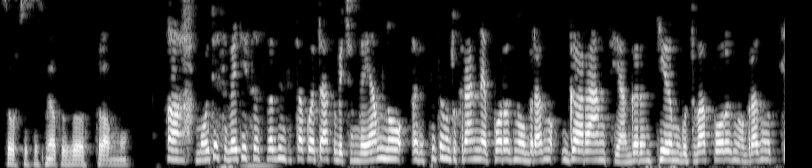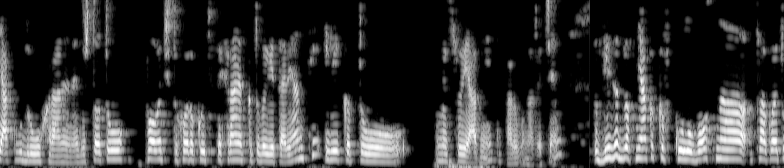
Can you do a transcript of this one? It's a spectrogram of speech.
все още се смята за странно. А, моите съвети са свързани с това, което аз обичам да ям, но растителното хранене е по-разнообразно. Гаранция, гарантирам го това, по-разнообразно от всяко друго хранене, защото повечето хора, които се хранят като вегетарианци или като месоядни, така да го наречем, влизат в някакъв коловоз на това, което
